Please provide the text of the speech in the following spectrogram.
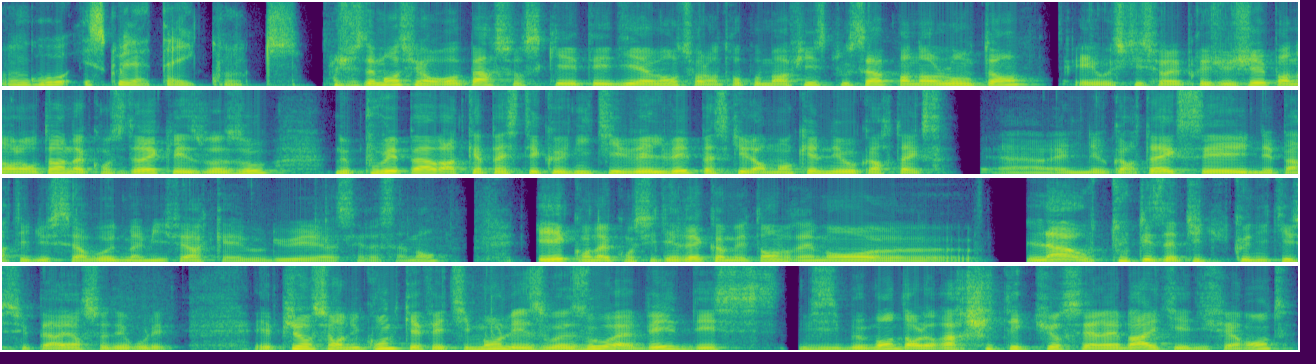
En gros, est-ce que la taille compte? Justement, si on repart sur ce qui été dit avant, sur l'anthropomorphisme, tout ça, pendant longtemps, et aussi sur les préjugés, pendant longtemps, on a considéré que les oiseaux ne pouvaient pas avoir de capacité cognitive élevée parce qu'il leur manquait le néocortex. Euh, et le néocortex, c'est une des parties du cerveau de mammifères qui a évolué assez récemment, et qu'on a considéré comme étant vraiment euh, là où toutes les aptitudes cognitives supérieures se déroulaient. Et puis on s'est rendu compte qu'effectivement, les oiseaux avaient visiblement, dans leur architecture cérébrale qui est différente,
